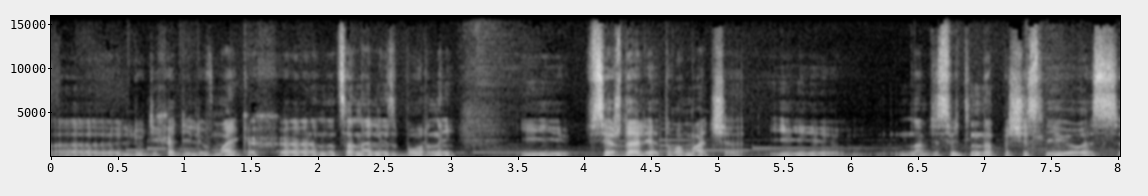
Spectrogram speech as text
люди ходили в майках национальной сборной, и все ждали этого матча. И нам действительно посчастливилось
